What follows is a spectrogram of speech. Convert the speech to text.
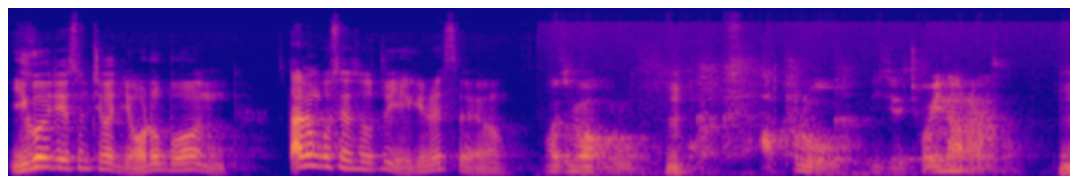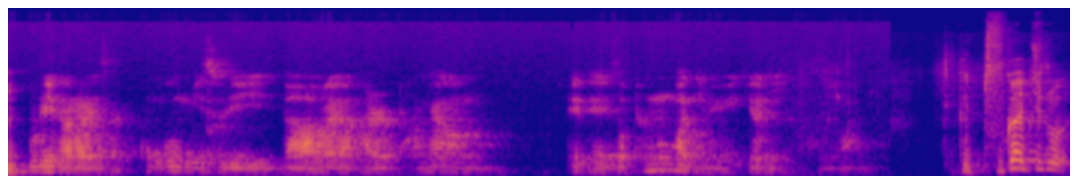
이거에 대해서는 제가 여러 번 다른 곳에서도 얘기를 했어요. 마지막으로 음. 어, 앞으로 이제 저희 나라에서 음. 우리나라에서 공공미술이 나아가야 할 방향에 대해서 평론가님의 의견이 궁금합니다. 그 두 가지로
